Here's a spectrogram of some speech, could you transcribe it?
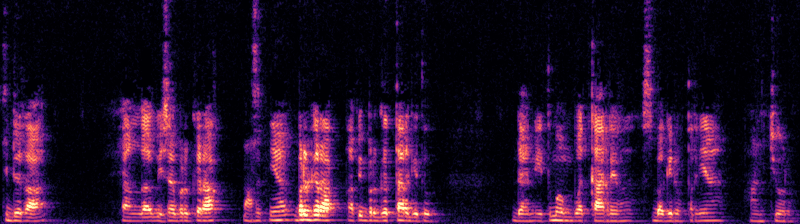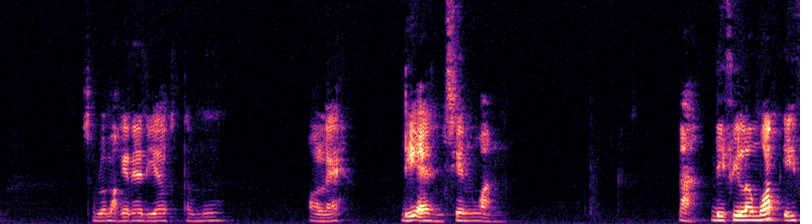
cedera, yang nggak bisa bergerak, maksudnya bergerak tapi bergetar gitu. Dan itu membuat karir sebagai dokternya hancur. Sebelum akhirnya dia ketemu oleh The Ancient One. Nah, di film What If,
